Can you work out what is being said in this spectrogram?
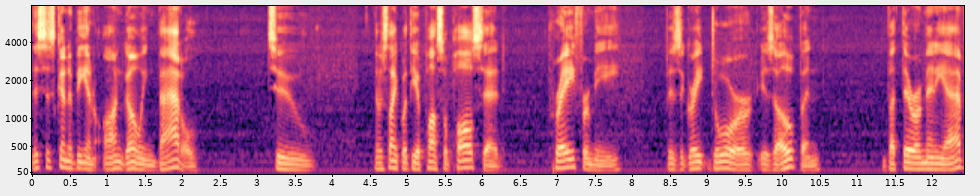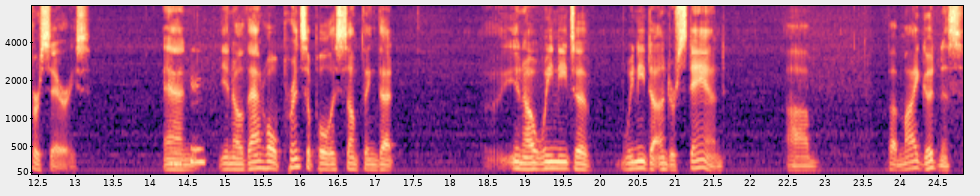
this is going to be an ongoing battle to it's like what the apostle Paul said pray for me because the great door is open but there are many adversaries. And mm-hmm. you know that whole principle is something that you know we need to we need to understand. Um, but my goodness,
